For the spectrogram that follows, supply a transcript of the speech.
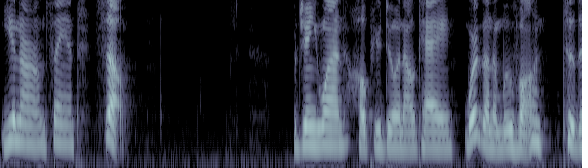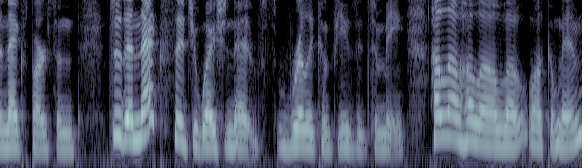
You know what I'm saying? So, Ginuwine, hope you're doing okay. We're gonna move on to the next person, to the next situation that's really confusing to me. Hello, hello, hello. Welcome in.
